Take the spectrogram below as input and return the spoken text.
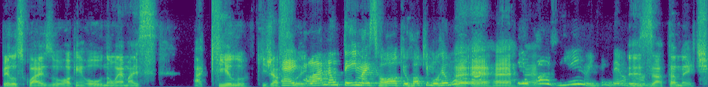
pelos quais o rock and roll não é mais aquilo que já É, foi. falar não tem mais rock, o rock morreu, morreu, É, é, é, é. tá ouvindo, entendeu? Exatamente.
